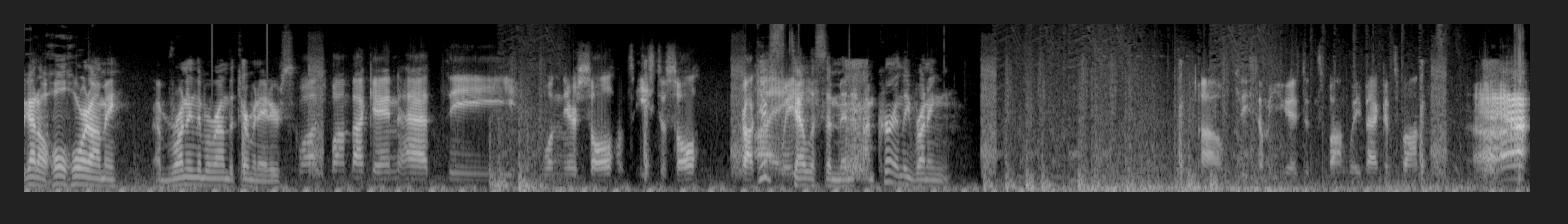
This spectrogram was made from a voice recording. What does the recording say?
I got a whole horde on me. I'm running them around the Terminators. Squad spawn back in at the one near Saul. It's east of Saul. Prox Give is waiting. Skellis a minute. I'm currently running. Oh, please tell me you guys didn't spawn way back at spawn. Ah!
